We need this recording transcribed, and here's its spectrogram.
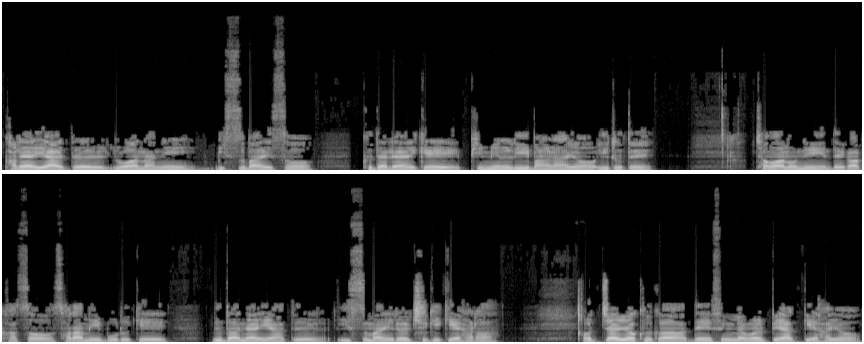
가랴의 아들 요하난이 미스바에서 그다랴에게 비밀리 말하여 이르되 청하노니 내가 가서 사람이 모르게 느다냐의 아들 이스마엘을 죽이게 하라. 어찌하여 그가 내 생명을 빼앗게 하여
